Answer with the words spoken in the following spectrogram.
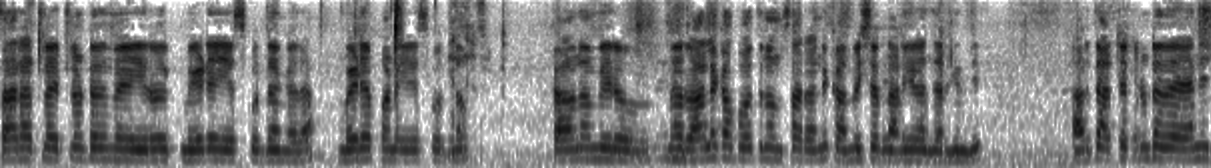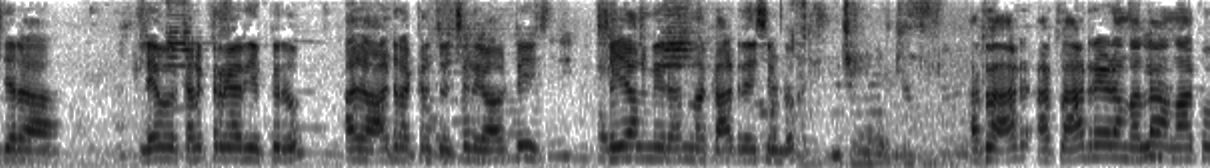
సార్ అట్లా ఎట్లుంటుంది మేము ఈరోజు మేడే చేసుకుంటున్నాం కదా. మేడే పండుగ చేసుకుంటున్నాం. కావున మీరు మేము రాలేకపోతున్నాం సార్ అని కమిషనర్ని అడగడం జరిగింది. అడితే అట్లా ఎట్లుంటుంది అని జర లేబర్ కలెక్టర్ గారు చెప్పారు అది ఆర్డర్ అక్కడి నుంచి వచ్చింది కాబట్టి చేయాలి మీరు అని మాకు ఆర్డర్ వేసిండు. అట్లా ఆర్డర్ అట్లా ఆర్డర్ వేయడం వల్ల మాకు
